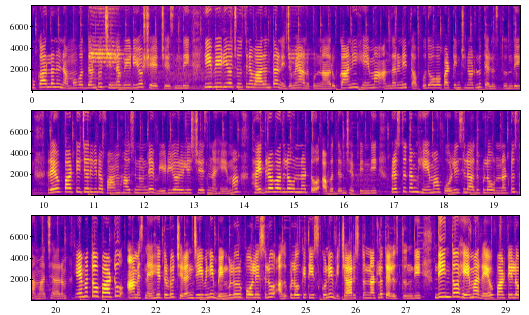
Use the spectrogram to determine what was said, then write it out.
పుకార్లను నమ్మవద్దంటూ చిన్న వీడియో షేర్ చేసింది. ఈ వీడియో చూసిన వారంతా నిజమే అనుకున్నారు. కానీ హేమ అందరినీ తప్పుదోవ పట్టించినట్లు తెలుస్తుంది. రేవ్ పార్టీ జరిగిన ఫామ్ హౌస్ నుండే వీడియో రిలీజ్ చేసిన హేమ హైదరాబాద్లో ఉన్నట్టు అబద్ధం చెప్పింది. ప్రస్తుతం హేమ పోలీసుల అదుపులో ఉన్నట్టు సమాచారం. హేమతో పాటు ఆమె స్నేహితుడు చిరంజీవిని బెంగళూరు పోలీసులు అదుపులోకి తీసుకుని విచారిస్తున్నట్లు తెలుస్తుంది. దీంతో హేమ రేవ్ పార్టీలో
